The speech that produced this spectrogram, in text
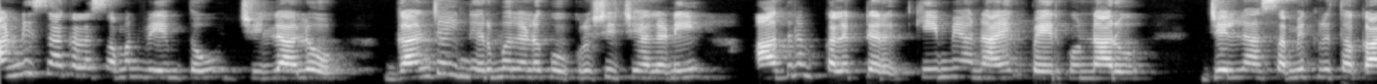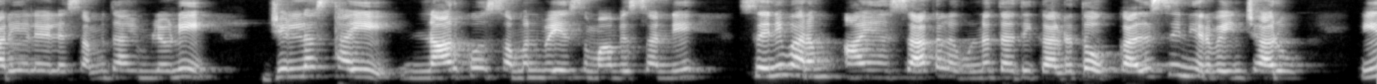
అన్ని శాఖల సమన్వయంతో జిల్లాలో గంజాయి నిర్మూలనకు కృషి చేయాలని అదనపు కలెక్టర్ కీమియా నాయక్ పేర్కొన్నారు. జిల్లా సమీకృత కార్యాలయాల సముదాయంలోని జిల్లా స్థాయి నార్కో సమన్వయ సమావేశాన్ని శనివారం ఆయా శాఖల ఉన్నతాధికారులతో కలిసి నిర్వహించారు. ఈ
